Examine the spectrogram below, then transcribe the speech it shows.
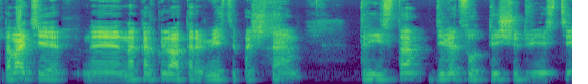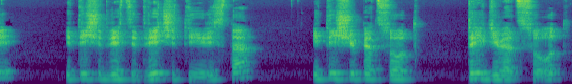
Давайте э, на калькуляторе вместе посчитаем 300, 900, 1200, и 1200, 2400, и 1500, 3900,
